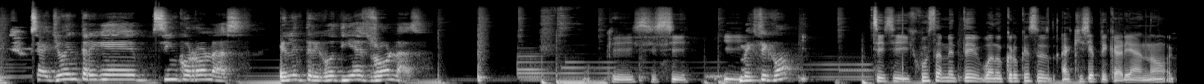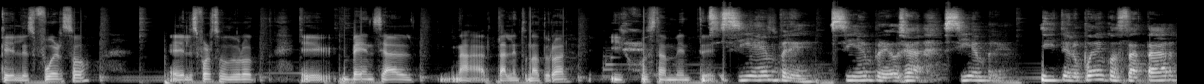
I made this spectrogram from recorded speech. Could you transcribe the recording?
O sea, yo entregué cinco rolas, él entregó diez rolas. Ok, sí, sí. ¿Me explico? sí, sí, justamente, bueno, creo que eso aquí se aplicaría, ¿no? Que el esfuerzo, el esfuerzo duro eh, vence al talento natural. Justamente... Siempre, siempre, o sea, siempre. Y te lo pueden constatar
